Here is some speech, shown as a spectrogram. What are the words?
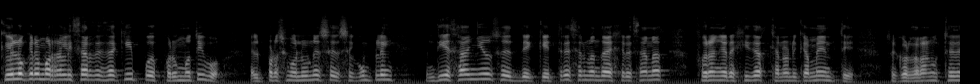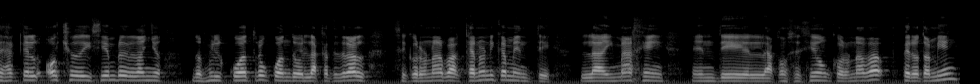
que hoy lo queremos realizar desde aquí pues por un motivo, el próximo lunes se cumplen 10 años de que tres hermandades jerezanas fueran elegidas canónicamente. Recordarán ustedes aquel 8 de diciembre del año 2004 cuando en la catedral se coronaba canónicamente la imagen de la Concepción coronada, pero también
